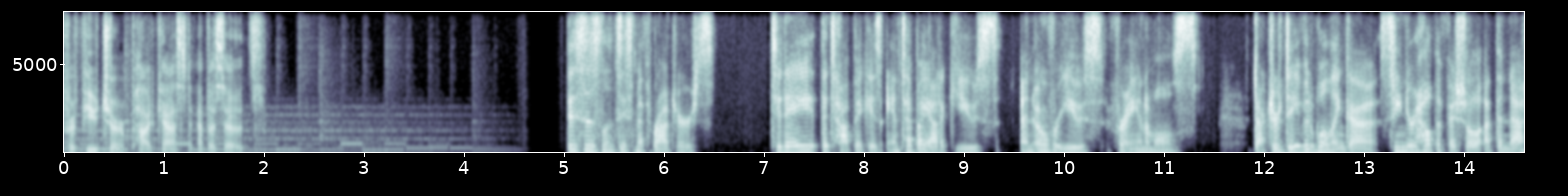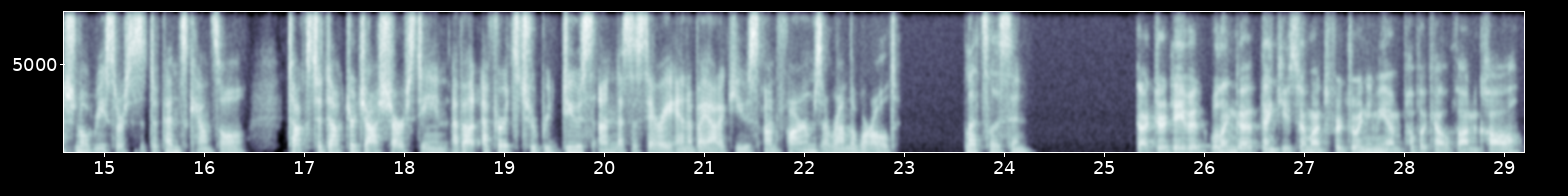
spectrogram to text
for future podcast episodes. This is Lindsay Smith Rogers. Today, the topic is antibiotic use and overuse for animals. Dr. David Wallinga, senior health official at the National Resources Defense Council, talks to Dr. Josh Sharfstein about efforts to reduce unnecessary antibiotic use on farms around the world. Let's listen. Dr. David Wallinga, thank you so much for joining me on Public Health on Call.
